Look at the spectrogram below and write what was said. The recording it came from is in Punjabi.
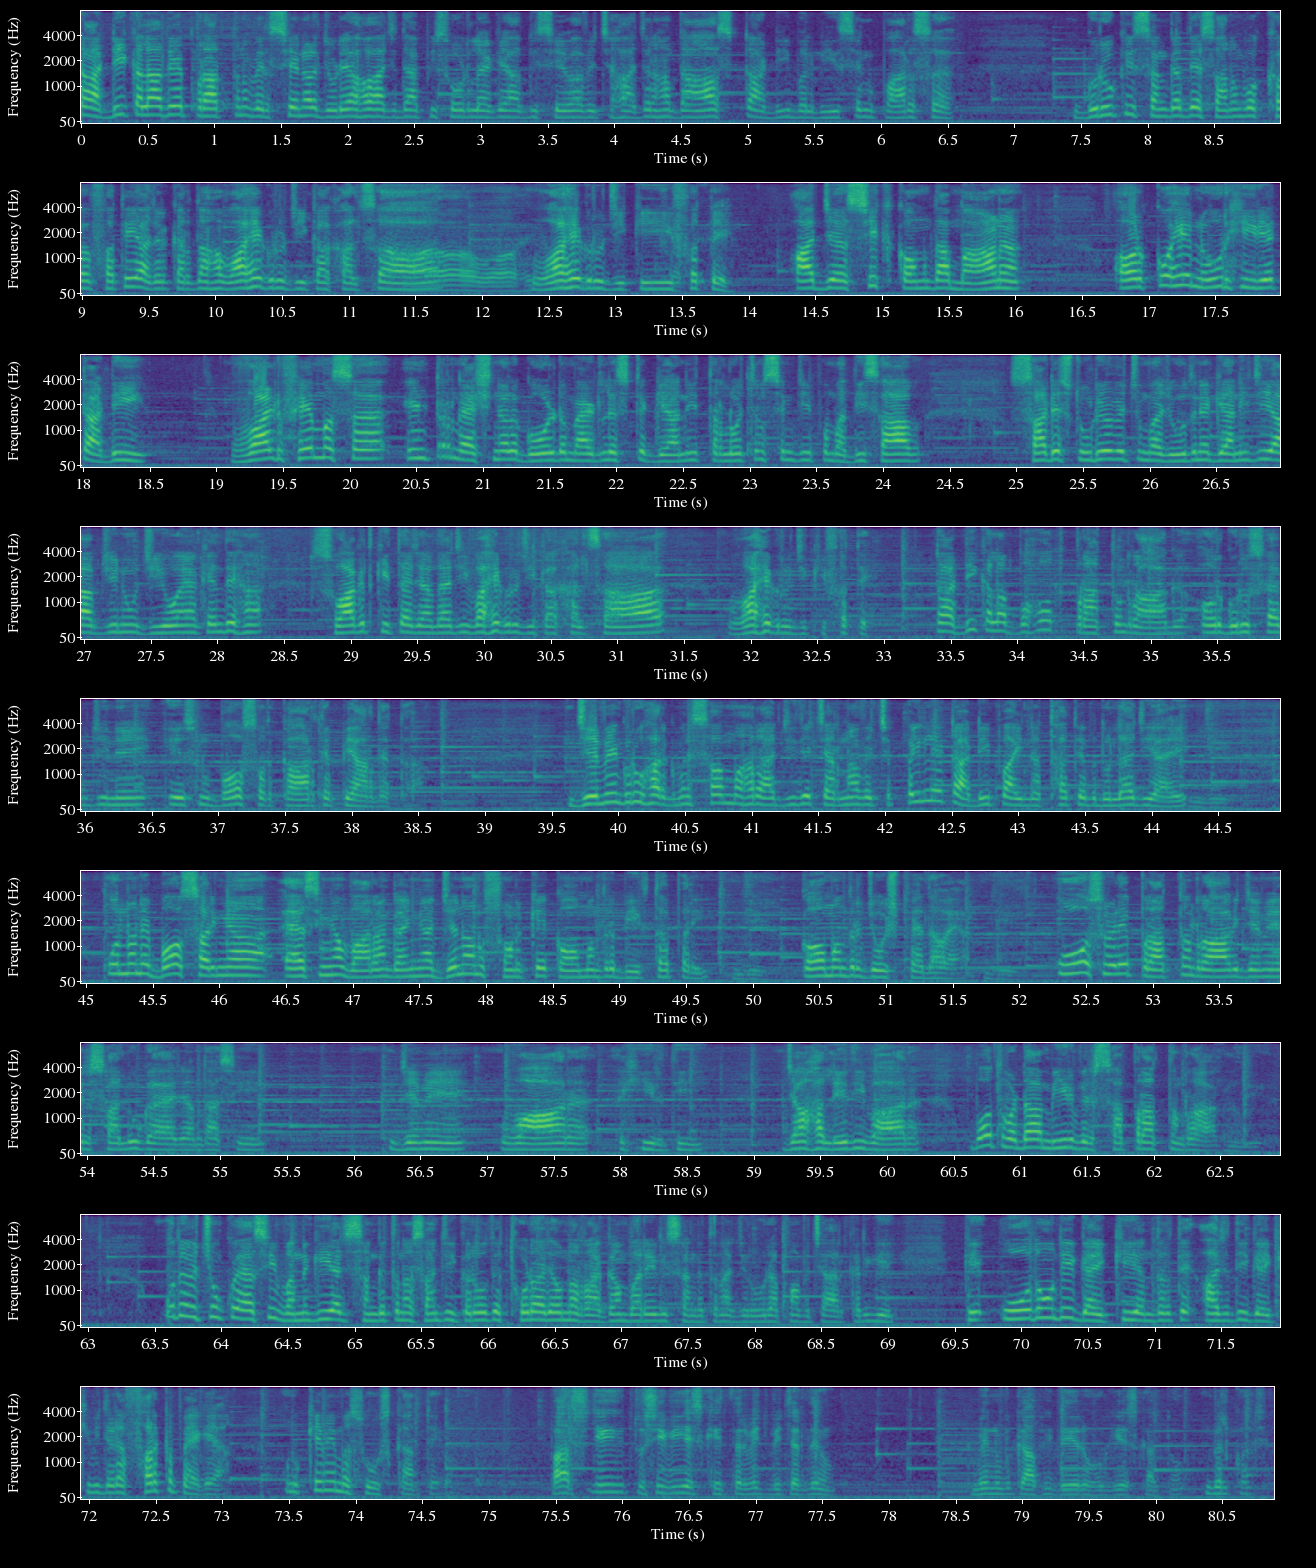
ਢਾਡੀ ਕਲਾ ਦੇ ਪ੍ਰਾਤਨ ਵਿਰਸੇ ਨਾਲ ਜੁੜਿਆ ਹੋਇਆ ਅੱਜ ਦਾ ਐਪੀਸੋਡ ਲੈ ਕੇ ਆਪ ਦੀ ਸੇਵਾ ਵਿੱਚ ਹਾਜ਼ਰ ਹਾਂ ਦਾਸ ਢਾਡੀ ਬਲਬੀਰ ਸਿੰਘ ਪਾਰਸ। ਗੁਰੂ ਕੀ ਸੰਗਤ ਦੇ ਸਨਮੁਖ ਫਤਿਹ ਹਾਜ਼ਰ ਕਰਦਾ ਹਾਂ ਵਾਹਿਗੁਰੂ ਜੀ ਕਾ ਖਾਲਸਾ। ਵਾਹਿਗੁਰੂ। ਜੀ ਕੀ ਫਤਿਹ। ਅੱਜ ਸਿੱਖ ਕੌਮ ਦਾ ਮਾਣ ਔਰ ਕੋਹੇ ਨੂਰ ਹੀਰੇ ਢਾਡੀ ਵਰਲਡ ਫੇਮਸ ਇੰਟਰਨੈਸ਼ਨਲ 골ਡ ਮੈਡਲਿਸਟ ਗਿਆਨੀ ਤਰਲੋਚਨ ਸਿੰਘ ਜੀ ਭਮੱਦੀ ਸਾਹਿਬ ਸਾਡੇ ਸਟੂਡੀਓ ਵਿੱਚ ਮੌਜੂਦ ਨੇ। ਗਿਆਨੀ ਜੀ ਆਪ ਜੀ ਨੂੰ ਜੀਓ ਆਇਆਂ ਕਹਿੰਦੇ ਹਾਂ। ਸਵਾਗਤ ਕੀਤਾ ਜਾਂਦਾ ਜੀ। ਵਾਹਿਗੁਰੂ ਜੀ ਕਾ ਖਾਲਸਾ ਵਾਹਿਗੁਰੂ ਜੀ ਕੀ ਫਤਿਹ। ਢਾਡੀ ਕਲਾ ਬਹੁਤ ਪ੍ਰਾਤਨ ਰਾਗ ਔਰ ਗੁਰੂ ਸਾਹਿਬ ਜੀ ਨੇ ਇਸ ਨੂੰ ਬਹੁਤ ਸਤਿਕਾਰ ਤੇ ਪਿਆਰ ਦਿੱਤਾ। ਜਿਵੇਂ ਗੁਰੂ ਹਰਗੋਬਿੰਦ ਸਾਹਿਬ ਮਹਾਰਾਜ ਜੀ ਦੇ ਚਰਨਾਂ ਵਿੱਚ ਪਹਿਲੇ ਢਾਡੀ ਭਾਈ ਨੱਥਾ ਤੇ ਅਬਦੁੱਲਾ ਜੀ ਆਏ ਜੀ। ਉਹਨਾਂ ਨੇ ਬਹੁਤ ਸਾਰੀਆਂ ਐਸੀਆਂ ਵਾਰਾਂ ਗਾਈਆਂ ਜਿਨ੍ਹਾਂ ਨੂੰ ਸੁਣ ਕੇ ਕੌਮ ਅੰਦਰ ਵੀਰਤਾ ਭਰੀ ਜੀ। ਕੌਮ ਅੰਦਰ ਜੋਸ਼ ਪੈਦਾ ਹੋਇਆ। ਜੀ। ਉਸ ਵੇਲੇ ਪ੍ਰਾਤਨ ਰਾਗ ਜਿਵੇਂ ਰਸਾਲੂ ਗਾਇਆ ਜਾਂਦਾ ਸੀ ਜਿਵੇਂ ਵਾਰ ਹੀਰ ਦੀ ਜਾਂ ਹੱਲੇ ਦੀ ਵਾਰ ਬਹੁਤ ਵੱਡਾ ਅਮੀਰ ਵਿਰਸਾ ਪ੍ਰਾਤਨ ਰਾਗ ਉਹਦੇ ਵਿੱਚੋਂ ਕੋਈ ਐਸੀ ਵੰਨਗੀ ਅੱਜ ਸੰਗਤ ਨਾਲ ਸਾਂਝੀ ਕਰੋ ਤੇ ਥੋੜਾ ਜਿਹਾ ਉਹਨਾਂ ਰਾਗਾਂ ਬਾਰੇ ਵੀ ਸੰਗਤ ਨਾਲ ਜ਼ਰੂਰ ਆਪਾਂ ਵਿਚਾਰ ਕਰੀਏ ਕਿ ਉਦੋਂ ਦੀ ਗਾਇਕੀ ਅੰਦਰ ਤੇ ਅੱਜ ਦੀ ਗਾਇਕੀ ਵਿੱਚ ਜਿਹੜਾ ਫ਼ਰਕ ਪੈ ਗਿਆ ਉਹਨੂੰ ਕਿਵੇਂ ਮਹਿਸੂਸ ਕਰਦੇ ਹੋ? ਪਾਰਸ ਜੀ ਤੁਸੀਂ ਵੀ ਇਸ ਖੇਤਰ ਵਿੱਚ ਵਿਚਰਦੇ ਹੋ। ਮੈਨੂੰ ਵੀ ਕਾਫੀ ਦੇਰ ਹੋ ਗਈ ਇਸ ਗੱਲ ਤੋਂ। ਬਿਲਕੁਲ ਜੀ।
